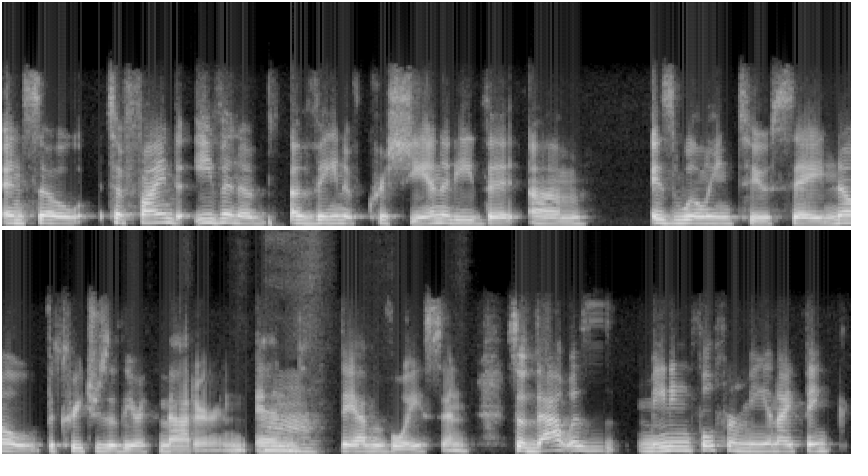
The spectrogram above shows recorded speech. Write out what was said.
and so to find even a, a vein of christianity that um, is willing to say no the creatures of the earth matter and and mm. they have a voice and so that was meaningful for me and i think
